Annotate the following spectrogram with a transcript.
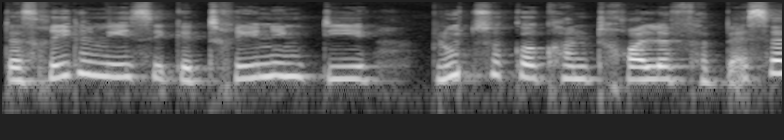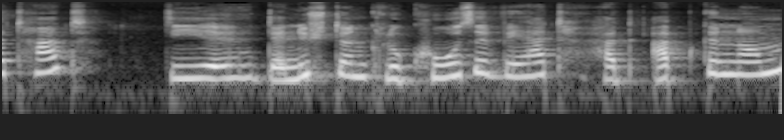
das regelmäßige Training die Blutzuckerkontrolle verbessert hat. Die, der nüchtern Glukosewert hat abgenommen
